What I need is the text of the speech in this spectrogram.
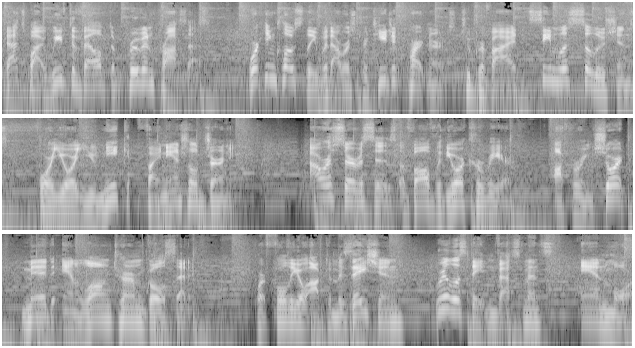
That's why we've developed a proven process, working closely with our strategic partners to provide seamless solutions for your unique financial journey. Our services evolve with your career, offering short, mid, and long term goal setting, portfolio optimization, real estate investments, and more.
